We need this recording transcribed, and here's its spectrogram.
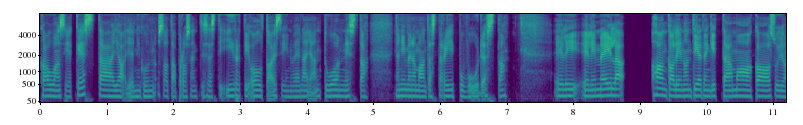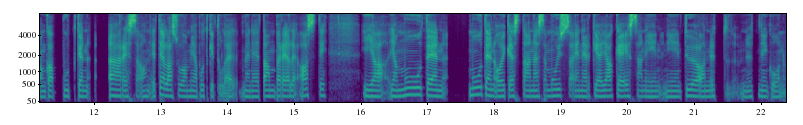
kauan siihen kestää ja, ja niin kuin sataprosenttisesti irti oltaisiin Venäjän tuonnista ja nimenomaan tästä riippuvuudesta. Eli, eli meillä hankalin on tietenkin tämä maakaasu, jonka putken ääressä on Etelä-Suomi ja putki tulee, menee Tampereelle asti. Ja, ja muuten muuten oikeastaan näissä muissa energiajakeissa niin, niin työ on nyt, nyt niin kuin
